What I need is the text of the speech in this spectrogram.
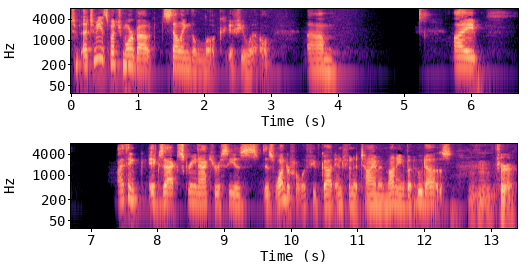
to, uh, to me it's much more about selling the look if you will um, i i think exact screen accuracy is is wonderful if you've got infinite time and money but who does hmm Sure.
